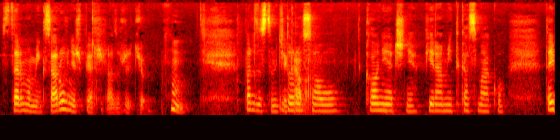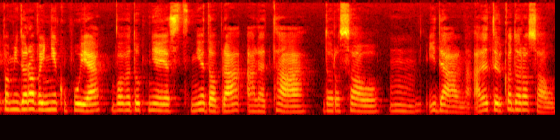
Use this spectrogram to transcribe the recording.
z Thermomixa, również pierwszy raz w życiu. Hm. Bardzo jestem ciekawa. Do rosołu koniecznie, piramidka smaku. Tej pomidorowej nie kupuję, bo według mnie jest niedobra, ale ta do rosołu mm, idealna, ale tylko do rosołu,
